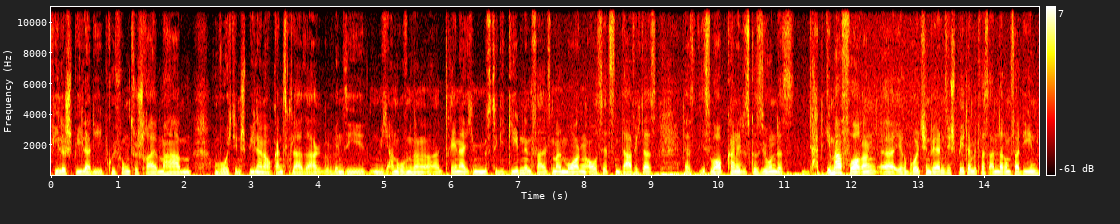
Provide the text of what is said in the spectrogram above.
viele Spieler, die Prüfungen zu schreiben haben und wo ich den Spielern auch ganz klar sage, wenn sie mich anrufen und sagen, ah, Trainer, ich müsste gegebenenfalls mal morgen aussetzen, darf ich das? Das ist überhaupt keine Diskussion. Das hat immer Vorrang. Äh, ihre Brötchen werden sie später mit was anderem verdienen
